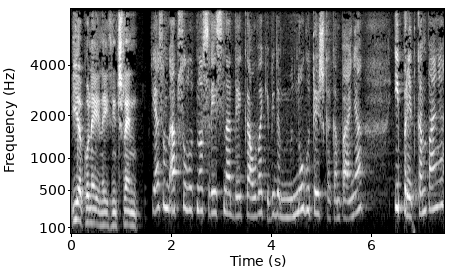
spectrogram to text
иако не е нејзин член. Јас сум апсолутно свесна дека ова ќе биде многу тешка кампања, и пред кампања,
